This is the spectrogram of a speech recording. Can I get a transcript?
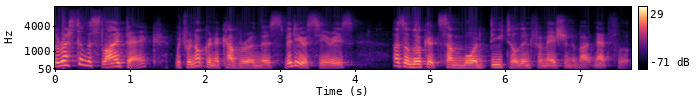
The rest of the slide deck, which we're not going to cover in this video series, has a look at some more detailed information about NetFlow.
